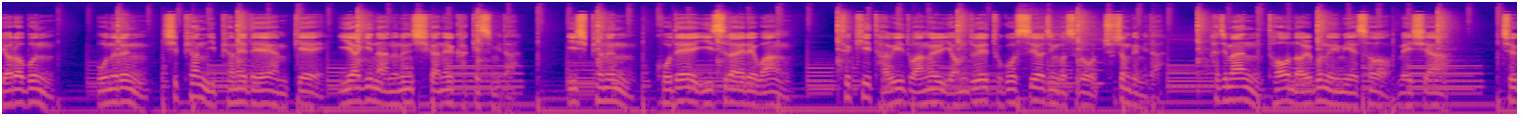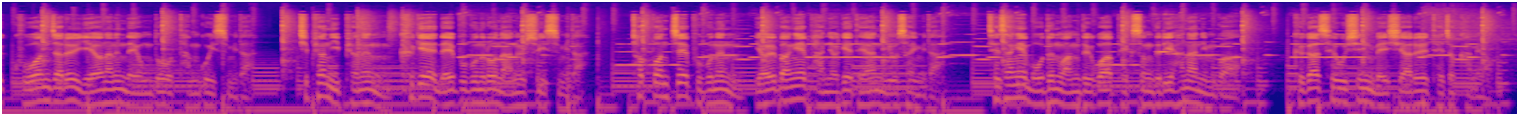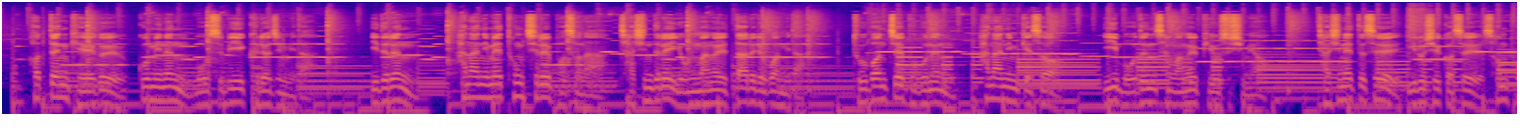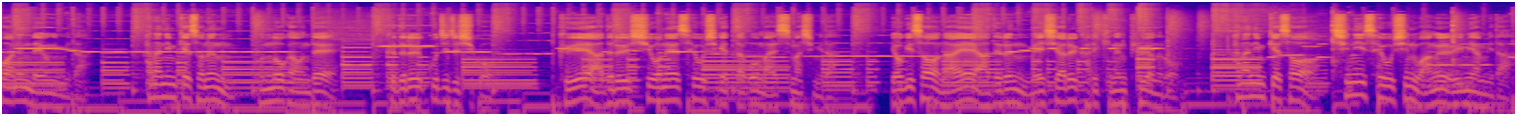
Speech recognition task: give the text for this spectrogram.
여러분, 오늘은 시편 2편에 대해 함께 이야기 나누는 시간을 갖겠습니다. 이 시편은 고대 이스라엘의 왕, 특히 다윗 왕을 염두에 두고 쓰여진 것으로 추정됩니다. 하지만 더 넓은 의미에서 메시아, 즉 구원자를 예언하는 내용도 담고 있습니다. 시편 2편은 크게 네 부분으로 나눌 수 있습니다. 첫 번째 부분은 열방의 반역에 대한 묘사입니다. 세상의 모든 왕들과 백성들이 하나님과 그가 세우신 메시아를 대적하며 헛된 계획을 꾸미는 모습이 그려집니다. 이들은 하나님의 통치를 벗어나 자신들의 욕망을 따르려고 합니다. 두 번째 부분은 하나님께서 이 모든 상황을 비웃으시며 자신의 뜻을 이루실 것을 선포하는 내용입니다. 하나님께서는 분노 가운데 그들을 꾸짖으시고 그의 아들을 시온에 세우시겠다고 말씀하십니다. 여기서 나의 아들은 메시아를 가리키는 표현으로 하나님께서 친히 세우신 왕을 의미합니다.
